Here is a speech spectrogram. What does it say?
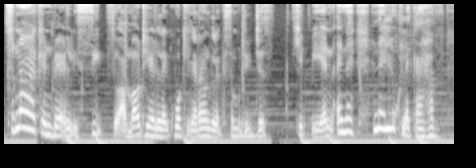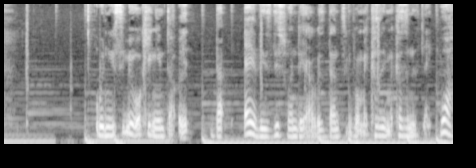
So now I can barely sit. So I'm out here like walking around like somebody just hit me, and and I and I look like I have. When you see me walking into that, eh, there's this one day I was dancing for my cousin. My cousin is like, "Wow,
